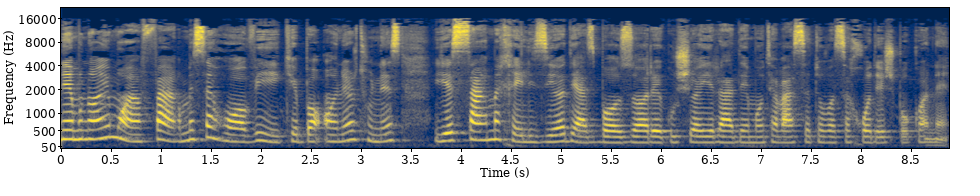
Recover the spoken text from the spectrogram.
های موفق مثل هواوی که با آنر تونست یه سهم خیلی زیادی از بازار گوشی رده متوسط و واسه خودش بکنه.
